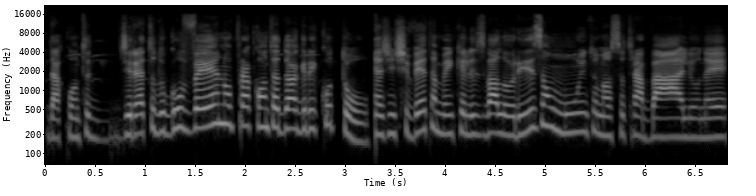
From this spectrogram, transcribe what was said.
da conta direto do governo para a conta do agricultor. A gente vê também que eles valorizam muito o nosso trabalho, né?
